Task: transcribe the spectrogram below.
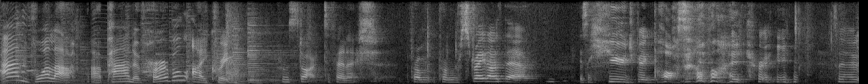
And voila, a pan of herbal eye cream. From start to finish, from from straight out there, is a huge big pot of eye cream. So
